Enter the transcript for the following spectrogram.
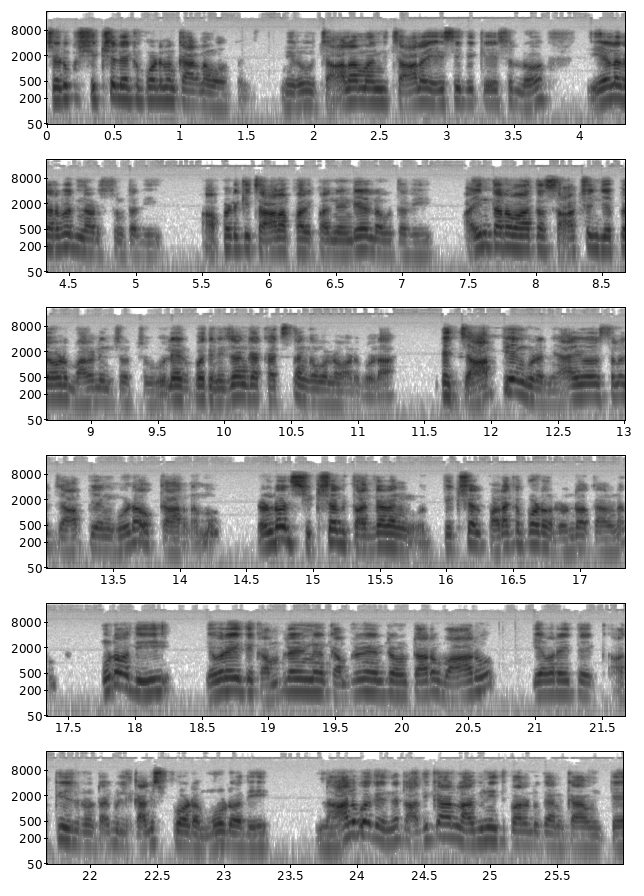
చెడుకు శిక్ష లేకపోవడమే కారణం అవుతుంది. మీరు చాలా మంది చాలా ఏసీబీ కేసుల్లో ఏళ్ళ తరబడి నడుస్తుంటది. అప్పటికి చాలా పది పన్నెండేళ్ళు అవుతుంది. అయిన తర్వాత సాక్ష్యం చెప్పేవాడు మరణించవచ్చు లేకపోతే నిజంగా ఖచ్చితంగా ఉన్నవాడు కూడా. అంటే జాప్యం కూడా న్యాయ వ్యవస్థలో జాప్యం కూడా ఒక కారణము. రెండోది శిక్షలు తగ్గడం శిక్షలు పడకపోవడం రెండో కారణం. మూడోది ఎవరైతే కంప్లైంట్ కంప్లైంట్ ఉంటారో వారు ఎవరైతే అక్యూజ్డ్ ఉంటారో వీళ్ళు కలిసిపోవడం. మూడోది నాలుగోది ఏంటంటే అధికారులు అవినీతి పరుడు కనుక ఉంటే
